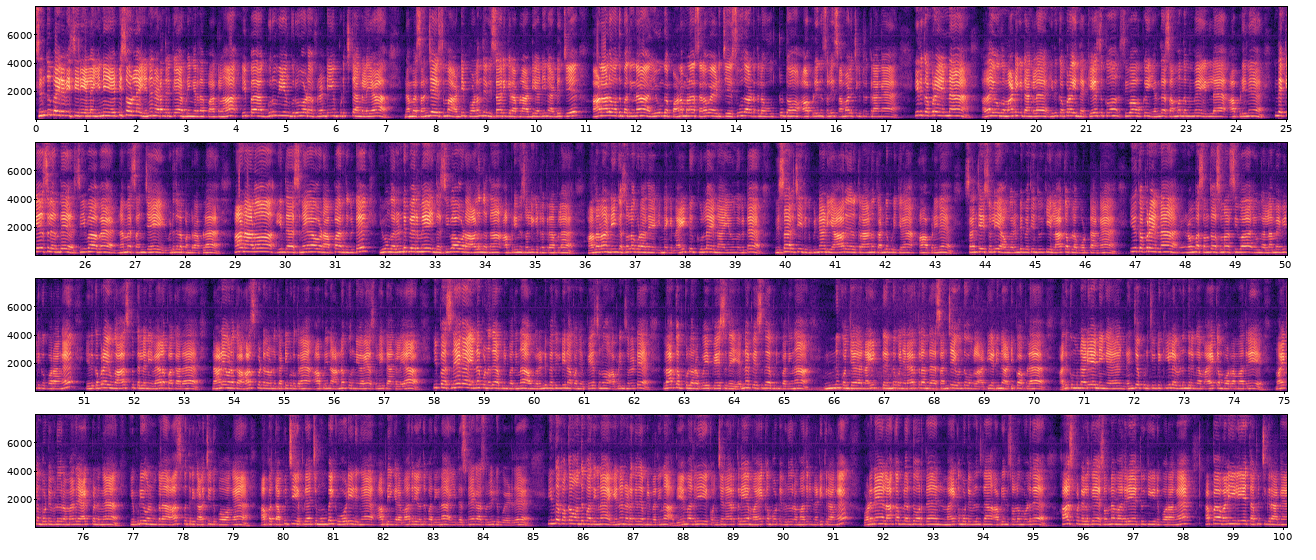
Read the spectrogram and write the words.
சிந்து பைரவி சீரியலில் இனி எபிசோட்ல என்ன நடந்திருக்கு அப்படிங்கிறத பார்க்கலாம். இப்போ குருவியும் குருவோட ஃப்ரெண்டையும் பிடிச்சிட்டாங்க இல்லையா? நம்ம சஞ்சய் சும்மா அடி பொழந்து விசாரிக்கிறாப்புல அடி அடின்னு அடிச்சு ஆனாலும் வந்து பார்த்தீங்கன்னா இவங்க பணமெல்லாம் செலவாயிடுச்சு சூதாட்டத்தில் விட்டுட்டோம் அப்படின்னு சொல்லி சமாளிச்சுக்கிட்டு இருக்கிறாங்க. இதுக்கப்புறம் என்ன? அதான் இவங்க மாட்டிக்கிட்டாங்களே. இதுக்கப்புறம் இந்த கேஸுக்கும் சிவாவுக்கும் எந்த சம்பந்தமுமே இல்லை அப்படின்னு இந்த கேஸ்லேருந்து சிவாவை நம்ம சஞ்சய் விடுதலை பண்ணுறாப்புல ஆனாலும் இந்த ஸ்னேகாவோட அப்பா இருந்துக்கிட்டு இவங்க ரெண்டு பேருமே இந்த சிவாவோட ஆளுங்க தான் அப்படின்னு சொல்லிக்கிட்டு இருக்கிறாப்புல. அதெல்லாம் நீங்கள் சொல்லக்கூடாது. இன்னைக்கு நைட்டுக்குள்ளே நான் இவங்கக்கிட்ட விசாரித்து இதுக்கு பின்னாடி யார் இருக்கிறான்னு கண்டுபிடிக்கிறேன் அப்படின்னு சஞ்சய் சொல்லி அவங்க ரெண்டு பேர்த்தையும் தூக்கி லாக்கப்பில் போட்டாங்க. இதுக்கப்புறம் என்ன? ரொம்ப சந்தோஷமாக சிவா இவங்க எல்லாமே வீட்டுக்கு போகிறாங்க இதுக்கப்புறம் இவங்க ஆஸ்பத்திரியில் நீ வேலை பார்க்காத. நானே உனக்கு ஹாஸ்பிட்டல் ஒன்று கட்டி கொடுக்குறேன் அப்படின்னு அன்னபூர்ணி வரையா சொல்லிட்டாங்க இல்லையா? இப்போ ஸ்னேகா என்ன பண்ணுது அப்படின்னு பார்த்தீங்கன்னா அவங்க ரெண்டு பேர்த்துக்கிட்டையும் நான் கொஞ்சம் பேசணும் அப்படின்னு சொல்லிட்டு லாக்அப்குள்ளே போய் பேசுது. என்ன பேசுது அப்படின்னு பார்த்தீங்கன்னா இன்னும் கொஞ்சம் நைட்டு இன்னும் கொஞ்சம் நேரத்தில் அந்த சஞ்சய் வந்து உங்களை அடி அடின்னு இருப்பாப்புல அதுக்கு முன்னாடியே நீங்கள் நெஞ்சை பிடிச்சிக்கிட்டு கீழே விழுந்துருங்க மயக்கம் போடுற மாதிரி. மயக்கம் போட்டு விழுகிற மாதிரி ஆக்ட் பண்ணுங்க. எப்படி உங்களை ஆஸ்பத்திரிக்கு அழைச்சிட்டு போவாங்க? அப்போ தப்பிச்சு எப்படியாச்சும் மும்பைக்கு ஓடிடுங்க அப்படிங்கிற மாதிரி வந்து பார்த்தீங்கன்னா இந்த ஸ்னேகா சொல்லிட்டு போயிடுது. இந்த பக்கம் வந்து பார்த்தீங்கன்னா என்ன நடக்குது அப்படின்னு பார்த்தீங்கன்னா அதே மாதிரி கொஞ்ச நேரத்திலேயே மயக்கம் போட்டு விழுகிற மாதிரி நடிக்கிறாங்க. உடனே லாக்அப்ல இருந்து ஒருத்தன் மயக்கம் போட்டு விழுந்துட்டான் அப்படின்னு சொல்லும் பொழுது ஹாஸ்பிட்டலுக்கு சொன்ன மாதிரியே தூக்கிக்கிட்டு போகிறாங்க அப்போ வழியிலேயே தப்பிச்சுக்கிறாங்க.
